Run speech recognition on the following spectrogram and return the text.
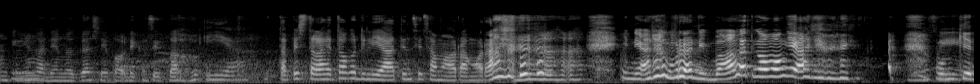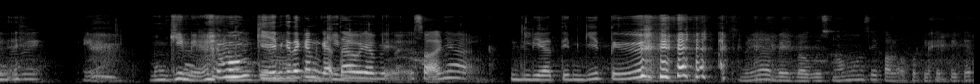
untungnya nggak ada yang ngegas ya kalau dikasih tahu. Iya, tapi setelah itu aku diliatin sih sama orang-orang. Ini anak berani banget ngomongnya gitu. Mungkin. Tapi, ya, mungkin ya. Ya, mungkin kita kan nggak Mungkin tahu ya, ya, soalnya diliatin gitu. sebenarnya lebih bagus ngomong sih kalau aku pikir-pikir.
